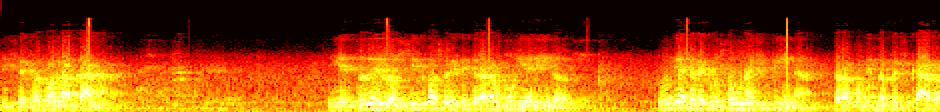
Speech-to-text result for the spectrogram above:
y se fue con la tana. Y entonces los hijos se ve que quedaron muy heridos. Un día se le cruzó una espina, estaba comiendo pescado,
